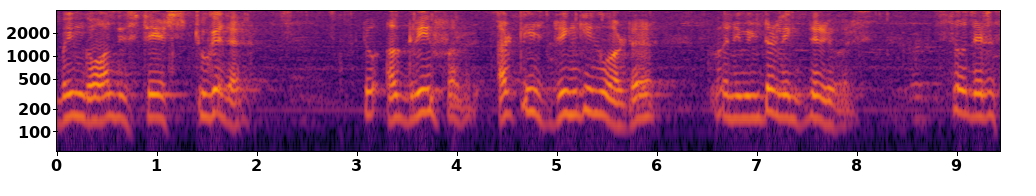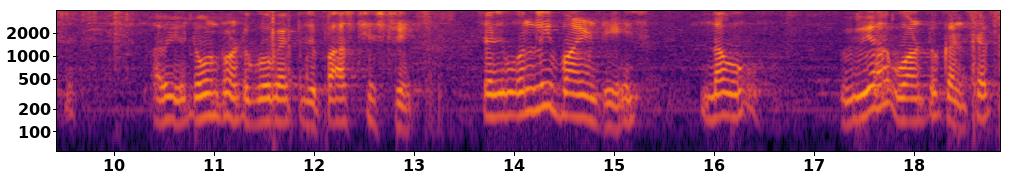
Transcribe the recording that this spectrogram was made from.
bring all the states together to agree for at least drinking water when we interlink the rivers. So there is, uh, I don't want to go back to the past history. So the only point is, now we want to construct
